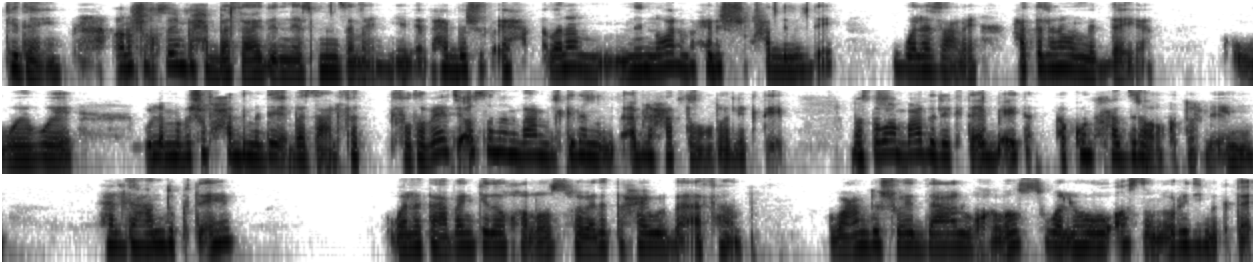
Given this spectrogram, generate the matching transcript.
كده يعني. أنا شخصيا بحب أساعد الناس من زمان يعني بحب أشوف أي حد أنا من النوع اللي ما بحبش أشوف حد متضايق ولا زعلان حتى لو أنا متضايقة. و... و... ولما بشوف حد متضايق بزعل. فطبيعتي أصلا أنا بعمل كده من قبل حتى موضوع الاكتئاب. بس طبعا بعد الاكتئاب بقيت أكون حذرة أكتر لأنه هل ده عنده اكتئاب ولا تعبان كده وخلاص؟ فبدأت أحاول بقى أفهم. هو عنده شوية زعل وخلاص ولا هو أصلا اوريدي مكتئب؟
